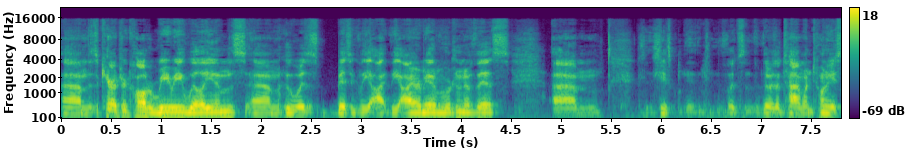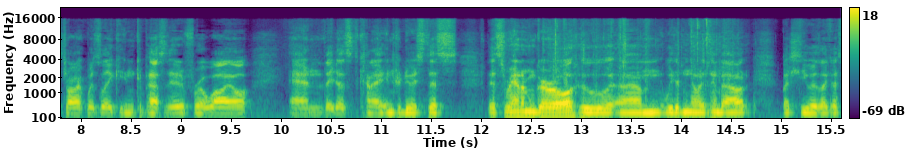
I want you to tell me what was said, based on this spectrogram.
Um, there's a character called Riri Williams, um, who was basically the Iron Man version of this. Um, there was a time when Tony Stark was like incapacitated for a while, and they just kind of introduced this this random girl who um, we didn't know anything about, but she was like a,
